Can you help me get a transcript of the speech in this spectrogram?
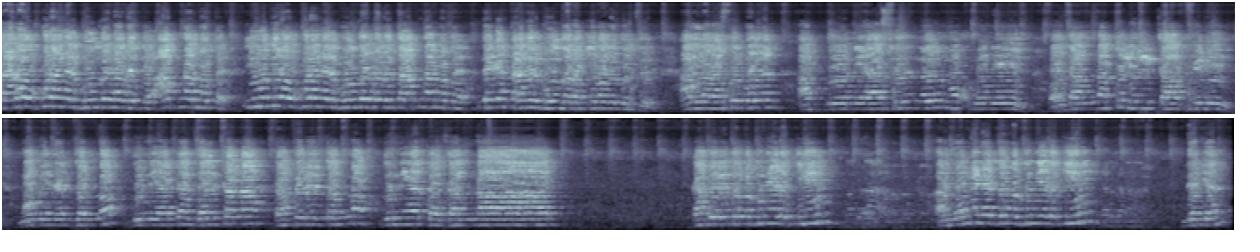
তারাও কোরআনের ভুল ধরা যেত আপনার মতে। ইহুদিরাও কোরআনের ভুল ধরা যেত আপনার মতে। দেখেন তাদের ভুল ধরা কীভাবে করছে। আল্লাহ রাসূল আদ-দুনিয়া মুমিনিন ওয়া জান্নাতুল কাফিরিন। মুমিনের জন্য দুনিয়াটা জেলখানা, কাফেরের জন্য দুনিয়াটা জান্নাত। কাফেরের জন্য দুনিয়াটা কি? আর মুমিনের জন্য দুনিয়াটা কি? দেখেন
